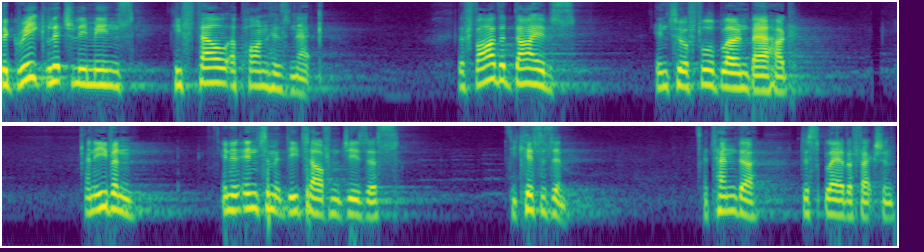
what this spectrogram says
The Greek literally means he fell upon his neck. The father dives into a full blown bear hug. And even in an intimate detail from Jesus, he kisses him, a tender display of affection.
